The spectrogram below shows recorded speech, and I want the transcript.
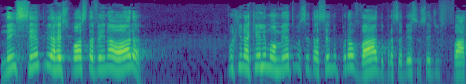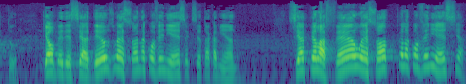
nem sempre a resposta vem na hora. Porque naquele momento você está sendo provado para saber se você de fato quer obedecer a Deus ou é só na conveniência que você está caminhando. Se é pela fé ou é só pela conveniência.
